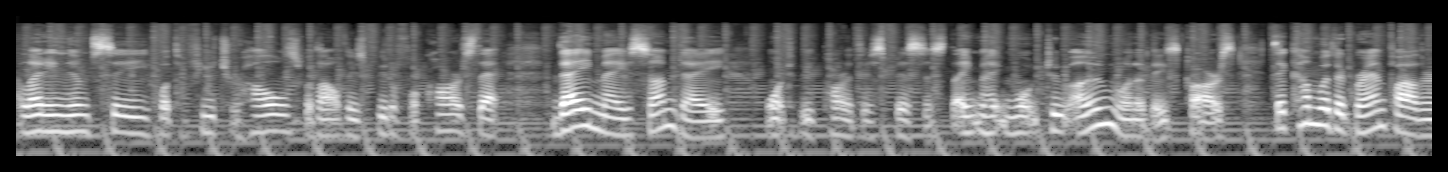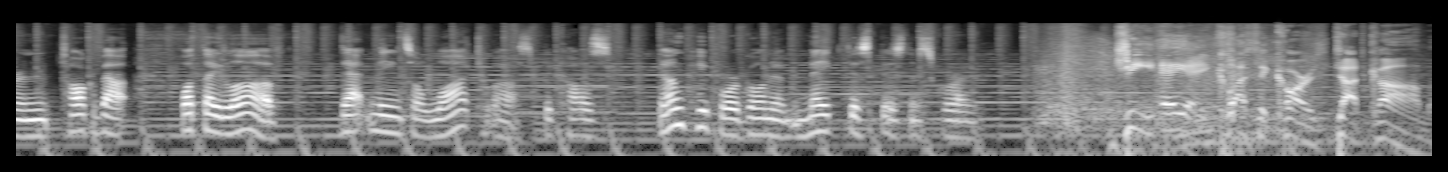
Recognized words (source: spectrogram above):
letting them see what the future holds with all these beautiful cars that they may someday want to be part of this business. They may want to own one of these cars. They come with their grandfather and talk about what they love. That means a lot to us because young people are going to make this business grow. GAAClassiccars.com.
